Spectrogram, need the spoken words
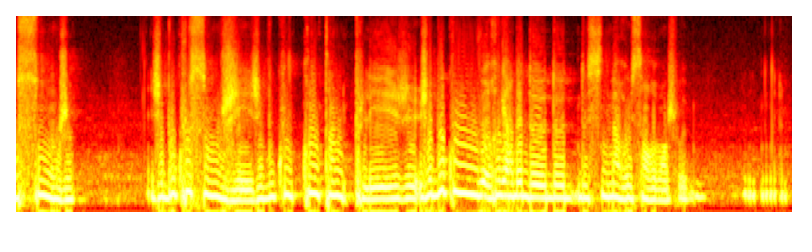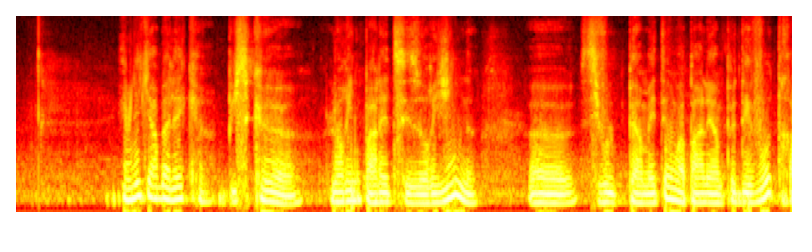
songe. J'ai beaucoup songé, j'ai beaucoup contemplé, j'ai beaucoup regardé de, de, cinéma russe en revanche. Émilie Kerbalek, puisque Laurine parlait de ses origines, euh, si vous le permettez, on va parler un peu des vôtres.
